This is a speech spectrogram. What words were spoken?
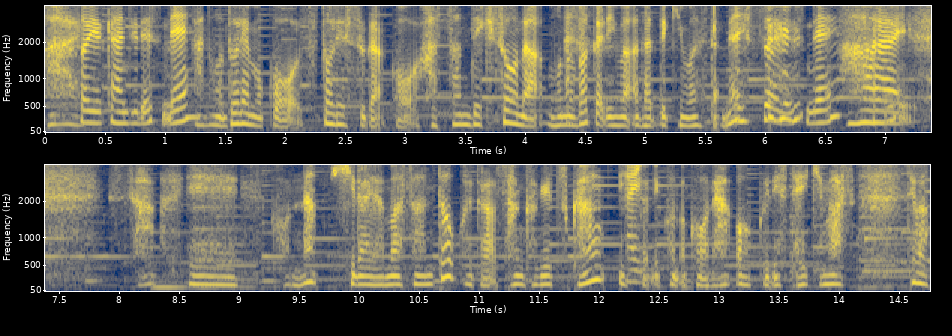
はい。そういう感じですね。あのどれもこうストレスがこう発散できそうなものばかり今上がってきましたえね。そうですね。はい。はい。さあ、えー、こんな平山さんとこれから3ヶ月間一緒にこのコーナーお送りしていきます。では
